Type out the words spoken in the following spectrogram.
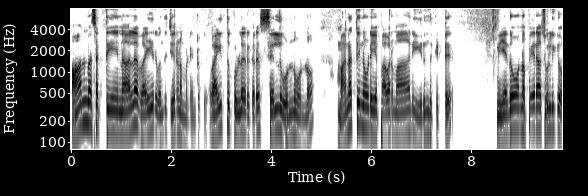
ஆன்ம சக்தியினால வயிறு வந்து ஜீரணம் பண்ணிட்டு இருக்கு வயிற்றுக்குள்ள இருக்கிற செல்லு ஒன்று ஒன்றும் மனத்தினுடைய பவர் மாதிரி இருந்துக்கிட்டு நீ ஏதோ ஒன்று பேரா சொல்லிக்கோ.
